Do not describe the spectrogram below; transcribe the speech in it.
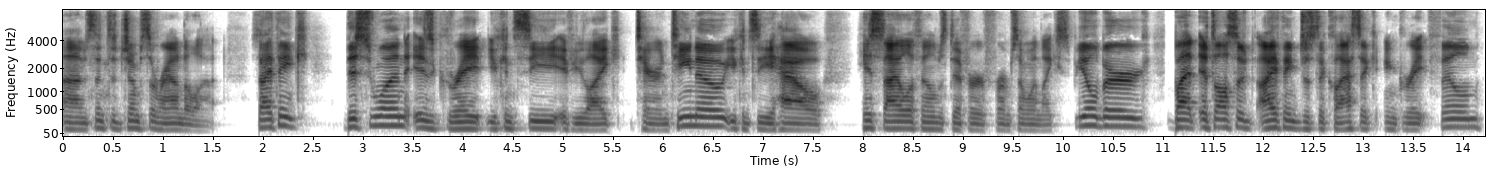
um, since it jumps around a lot? So I think this one is great. You can see if you like Tarantino, you can see how his style of films differ from someone like Spielberg, but it's also, I think, just a classic and great film.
